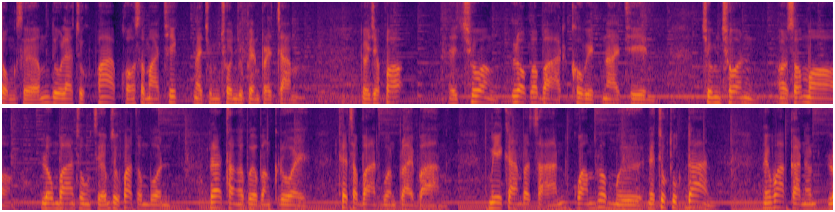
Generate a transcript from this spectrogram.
ส่งเสริมดูแลสุขภาพของสมาชิกในชุมชนอยู่เป็นประจำ โดยเฉพาะในช่วงโรคระบาดโควิด -19 ชุมชน อสม โรงพยาบาลส่งเสริมสุขภาพตำบล และทางอำเภอบางกรวย เทศบาลตำบลปลายบาง มีการประสานความร่วมมือในทุกๆ ด้าน ไม่ว่าการร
